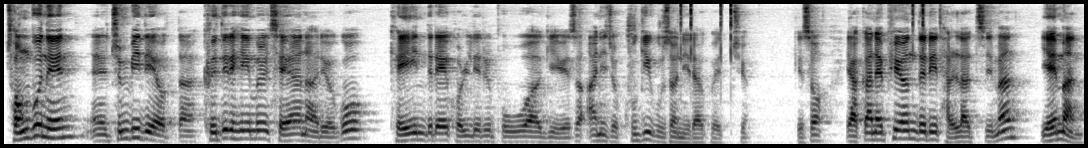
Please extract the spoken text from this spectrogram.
정부는 에, 준비되었다. 그들의 힘을 제한하려고 개인들의 권리를 보호하기 위해서 아니죠. 국위 구선이라고 했죠. 그래서 약간의 표현들이 달랐지만 얘만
